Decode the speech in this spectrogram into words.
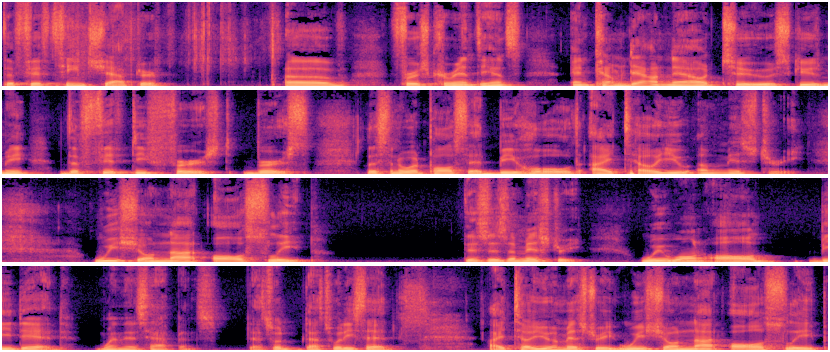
the 15th chapter of First Corinthians, and come down now to, excuse me, the 51st verse. Listen to what Paul said Behold, I tell you a mystery. We shall not all sleep. This is a mystery. We won't all be dead when this happens. That's what, that's what he said. I tell you a mystery. We shall not all sleep,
